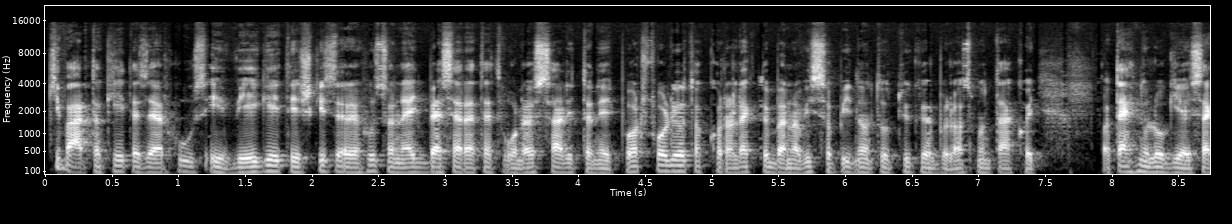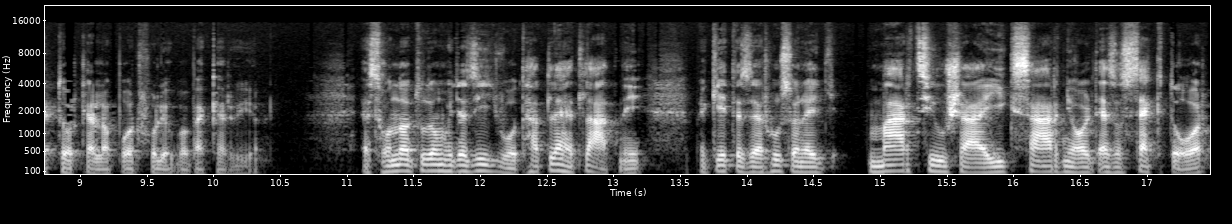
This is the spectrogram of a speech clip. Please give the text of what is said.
Kivárta 2020 év végét, és 2021-ben szeretett volna összeállítani egy portfóliót, akkor a legtöbben a visszapillantó tükörből azt mondták, hogy a technológiai szektor kell a portfólióba bekerüljön. Ezt honnan tudom, hogy ez így volt? Hát lehet látni, mert 2021 márciusáig szárnyalt ez a szektor,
